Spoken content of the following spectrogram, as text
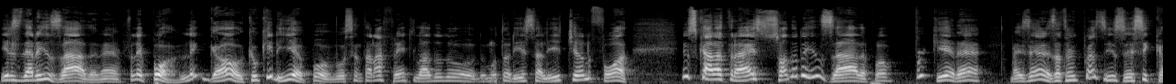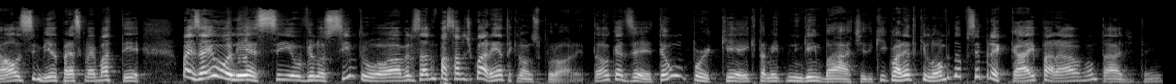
E eles deram risada, né? Falei, pô, legal, o que eu queria, pô, vou sentar na frente do lado do, do motorista ali, tirando foto. E os caras atrás só dando risada, falou, por quê, né? Mas é exatamente por causa disso, esse caos, esse medo, parece que vai bater. Mas aí eu olhei assim, o velocímetro, a velocidade não passava de 40 km por hora. Então, quer dizer, tem um porquê aí que também ninguém bate, que 40 km dá pra você brecar e parar à vontade, entende?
